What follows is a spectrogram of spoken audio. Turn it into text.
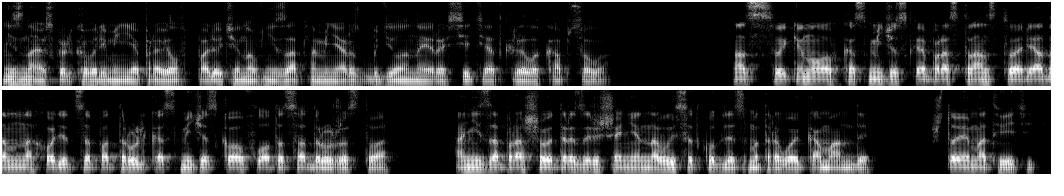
Не знаю, сколько времени я провел в полете, но внезапно меня разбудила нейросеть и открыла капсулу. Нас выкинуло в космическое пространство, рядом находится патруль космического флота Содружества – они запрашивают разрешение на высадку для смотровой команды. Что им ответить?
